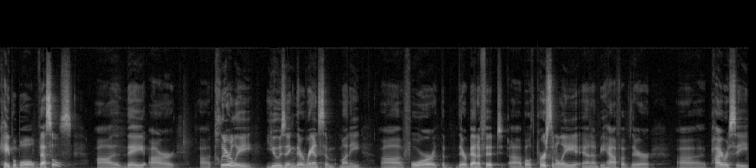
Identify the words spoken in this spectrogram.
capable vessels. Uh, they are uh, clearly using their ransom money uh, for the, their benefit, uh, both personally and on behalf of their uh, piracy.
